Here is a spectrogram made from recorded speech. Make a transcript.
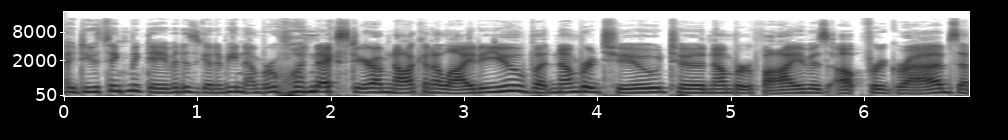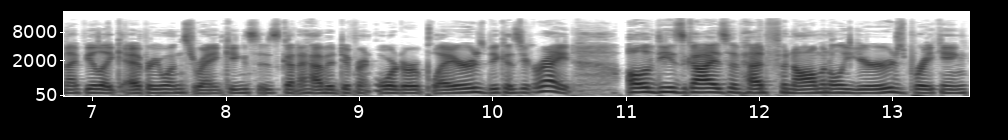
I do think McDavid is going to be number one next year. I'm not going to lie to you, but number two to number five is up for grabs. And I feel like everyone's rankings is going to have a different order of players because you're right. All of these guys have had phenomenal years breaking,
